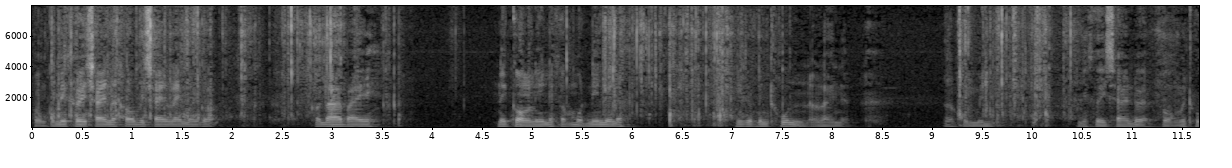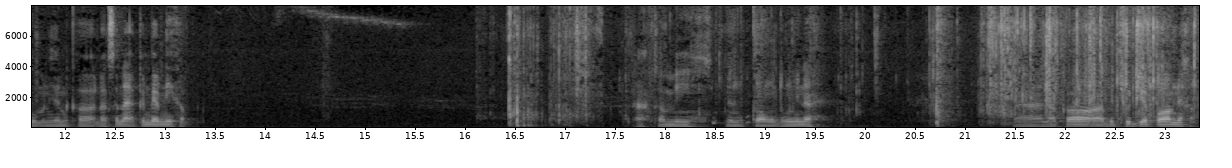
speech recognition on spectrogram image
ผมก็ไม่เคยใช้นะเขาไปใช้อะไรมั่งก็ ก็ได้ไป ในกล่องนี้นะครับ หมดนี้เลยนะ นี่ก็เป็นทุ่นอะไรเนี่ยผมไม่ไม่เคยใช้ด้วยบอกไม่ถูกเหมือนกันก็ลักษณะเป็นแบบนี้ครับอะก็มีหนึ่งกล่องตรงนี้นะอ่าแล้วก็เป็นชุดเหยื่อปลอมนะครับ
